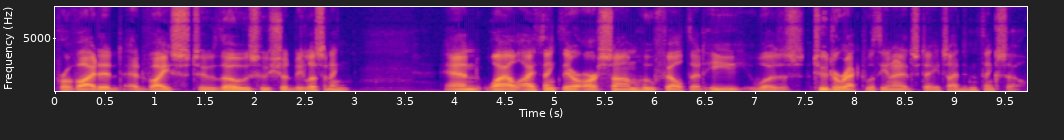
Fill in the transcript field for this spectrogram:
provided advice to those who should be listening. And while I think there are some who felt that he was too direct with the United States, I didn't think so.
